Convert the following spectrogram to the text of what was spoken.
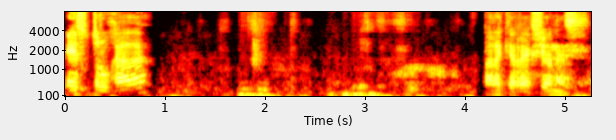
estrujada para que reacciones.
